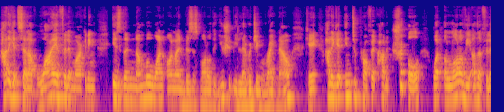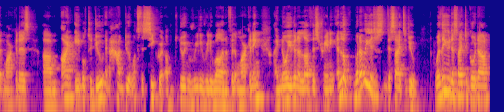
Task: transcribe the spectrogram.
how to get set up, why affiliate marketing is the number one online business model that you should be leveraging right now, okay? How to get into profit, how to triple what a lot of the other affiliate marketers um, aren't able to do and how to do it. What's the secret of doing really, really well in affiliate marketing? I know you're going to love this training. And look, whatever you just decide to do, Whether you decide to go down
